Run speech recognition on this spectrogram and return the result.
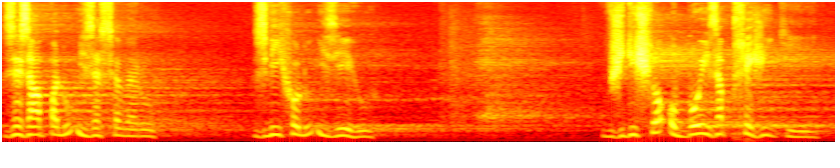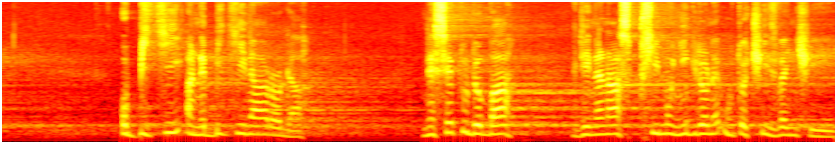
ze západu i ze severu, z východu i z jihu. Vždy šlo o boj za přežití, o bytí a nebytí národa. Dnes je tu doba, kdy na nás přímo nikdo neútočí zvenčí.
